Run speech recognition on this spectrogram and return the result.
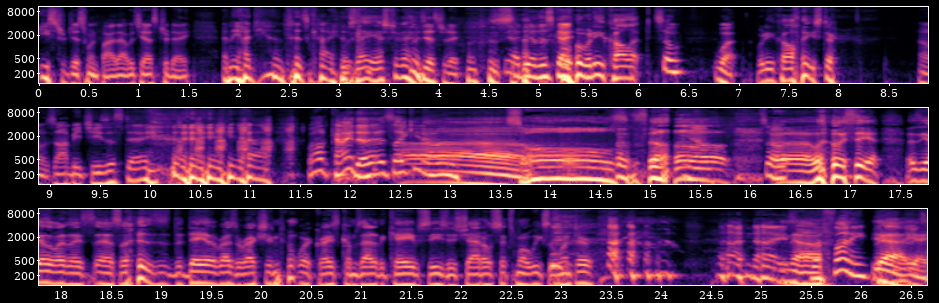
easter just went by. That was yesterday. And the idea that this guy is, Was that yesterday? it was yesterday. The idea of this guy what do you call it? so what? What do you call Easter? oh zombie jesus day? Yeah. Well kinda. It's like you know Uh, souls. So, so uh, what was the what was the other one? That's, uh, so this is the day of the resurrection, where Christ comes out of the cave, sees his shadow, six more weeks of winter. Not nice No. but funny but Yeah, yeah, yeah.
